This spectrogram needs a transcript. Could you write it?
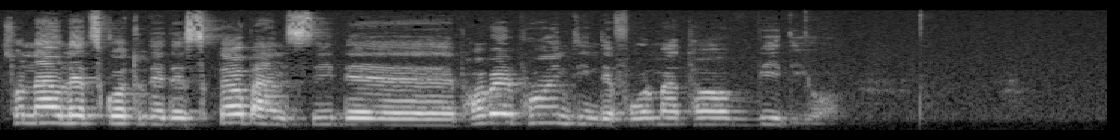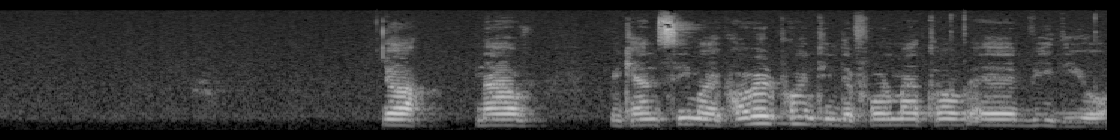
So now let's go to the desktop and see the PowerPoint in the format of video. Yeah, now we can see my PowerPoint in the format of a video.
